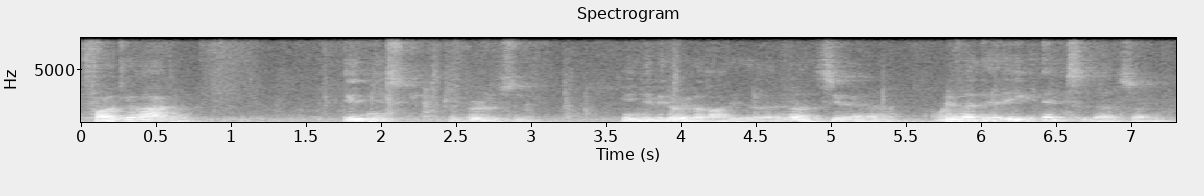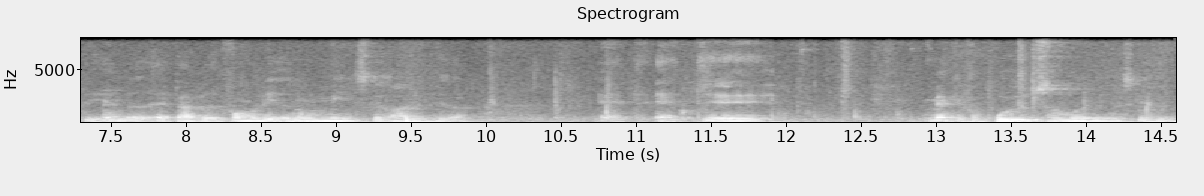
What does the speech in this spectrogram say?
folkeretten, etnisk forfølgelse, individuelle rettigheder. Er det noget, der siger noget? Problemet er, at det har ikke altid været sådan. Det her med, at der er blevet formuleret nogle menneskerettigheder. At, at øh, man kan forbryde sig mod menneskeheden,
